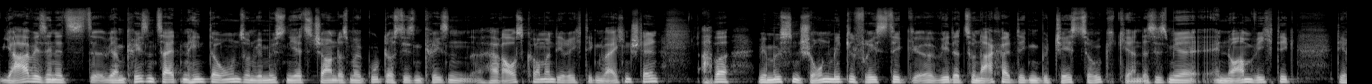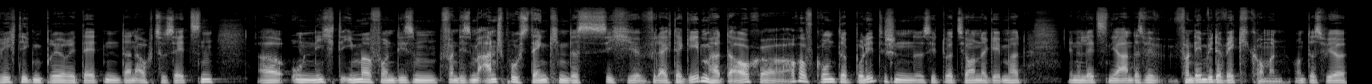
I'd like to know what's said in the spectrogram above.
ja, wir sind jetzt, wir haben Krisenzeiten hinter uns und wir müssen jetzt schauen, dass wir gut aus diesen Krisen herauskommen, die richtigen Weichen stellen. Aber wir müssen schon mittelfristig äh, wieder zu nachhaltigen Budgets zurückkehren. Das ist mir enorm wichtig, die richtigen Prioritäten dann auch zu setzen äh, und nicht immer von diesem, von diesem Anspruchsdenken, das sich vielleicht ergeben hat, auch, äh, auch aufgrund der politischen Situation ergeben hat in den letzten Jahren, dass wir von dem wieder wegkommen und dass wir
